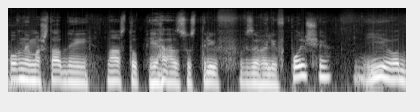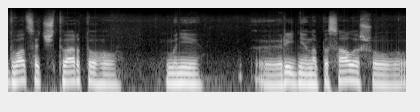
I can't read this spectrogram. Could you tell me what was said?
Повномасштабний наступ я зустрів взагалі в Польщі. І от 24-го мені е, рідні написали, що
